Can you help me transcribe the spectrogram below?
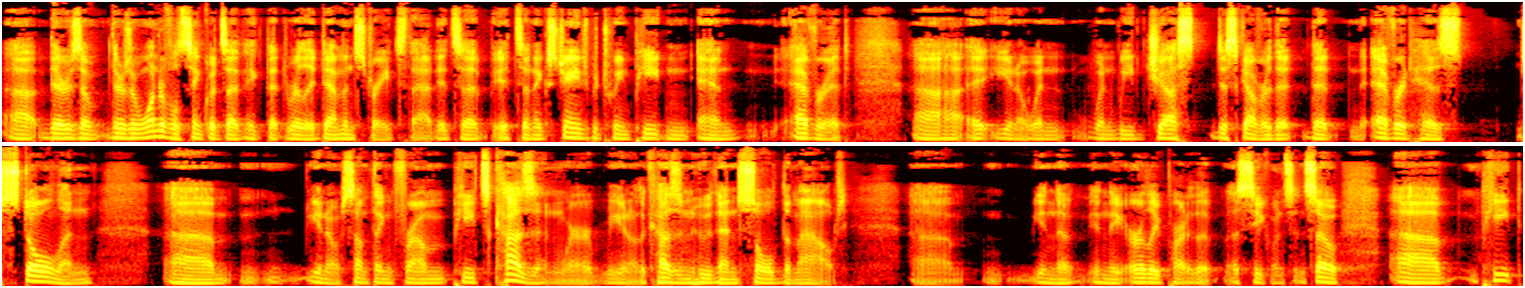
Uh, there's a there's a wonderful sequence I think that really demonstrates that it's a it's an exchange between Pete and, and Everett. Uh, you know when when we just discover that that Everett has stolen. Um, you know something from Pete's cousin, where you know the cousin who then sold them out um, in the in the early part of the sequence, and so uh, Pete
